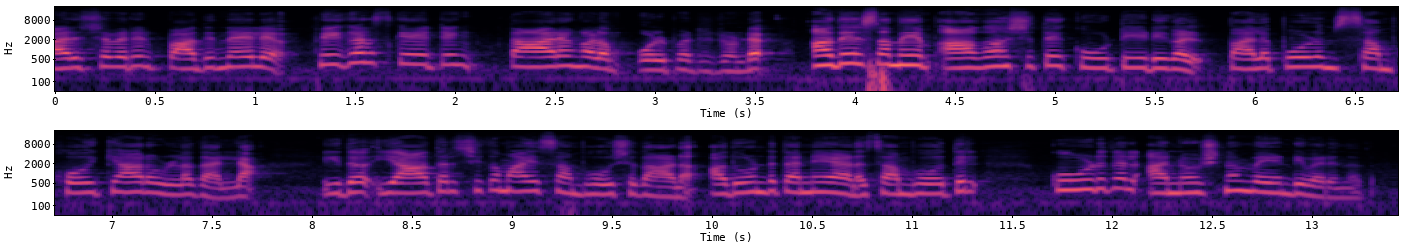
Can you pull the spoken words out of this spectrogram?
മരിച്ചവരിൽ പതിനേഴ് ഫിഗർ സ്കേറ്റിംഗ് താരങ്ങളും ഉൾപ്പെട്ടിട്ടുണ്ട്. അതേസമയം ആകാശത്തെ കൂട്ടിയിടികൾ പലപ്പോഴും സംഭവിക്കാറുള്ളതല്ല. ഇത് യാദർച്ഛികമായി സംഭവിച്ചതാണ്. അതുകൊണ്ട് തന്നെയാണ് സംഭവത്തിൽ കൂടുതൽ അന്വേഷണം വേണ്ടിവരുന്നത്.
